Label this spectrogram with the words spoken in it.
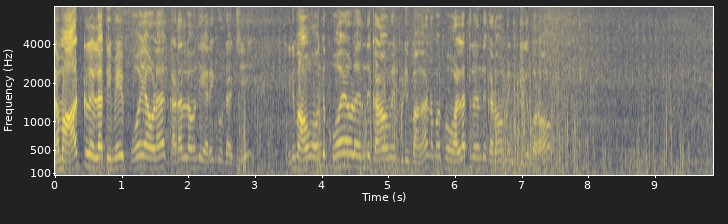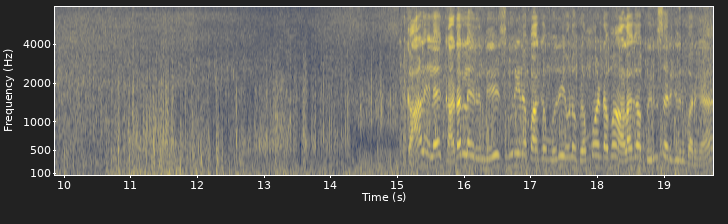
நம்ம ஆட்கள் எல்லாத்தையுமே போயாவில் கடலில் வந்து இறக்கி விட்டாச்சு. இனிமேல் அவங்க வந்து போயாவில் இருந்து கனவா மீன் பிடிப்பாங்க. நம்ம இப்போ வள்ளத்துலேருந்து இருந்து கனவா மீன் பிடிக்க போகிறோம் காலையில் கடலில் இருந்து சூரியனை பார்க்கும்போது எவ்வளோ பிரம்மாண்டமாக அழகாக பெருசாக இருக்குதுன்னு பாருங்கள்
